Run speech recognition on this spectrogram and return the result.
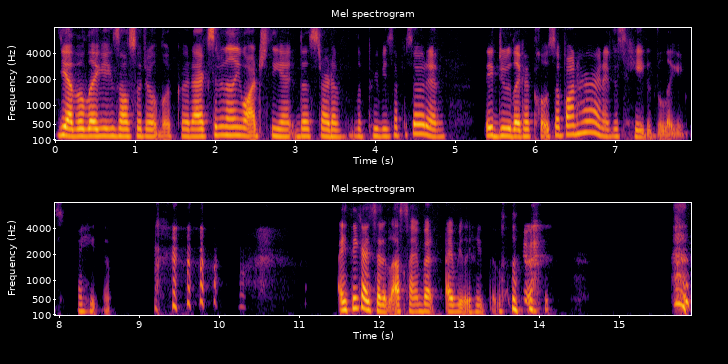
Yeah, the leggings also don't look good. I accidentally watched the uh, the start of the previous episode and they do like a close up on her and I just hated the leggings. I hate them. I think I said it last time, but I really hate them.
